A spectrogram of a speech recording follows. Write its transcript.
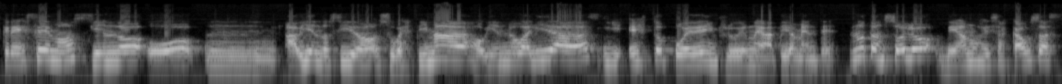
crecemos siendo o mm, habiendo sido subestimadas o bien no validadas y esto puede influir negativamente. No tan solo, digamos, esas causas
